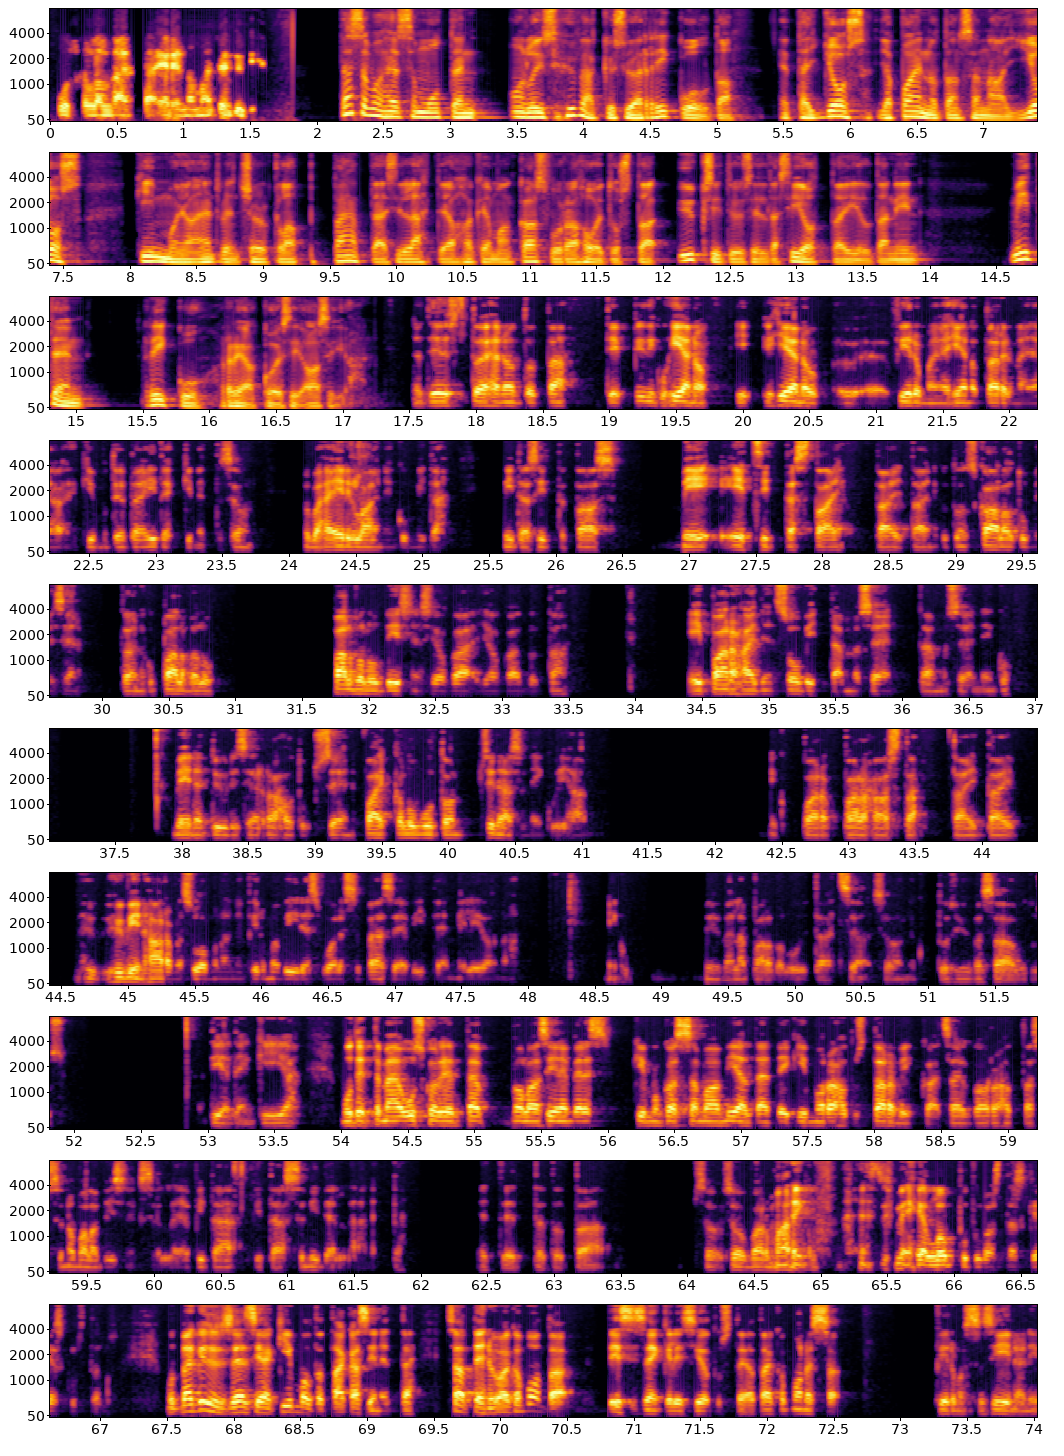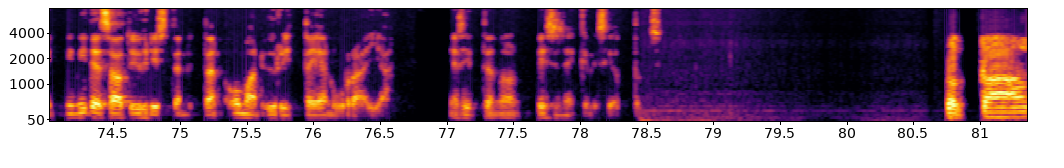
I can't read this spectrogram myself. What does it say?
uskalla väittää erinomaisen hyvin. Tässä vaiheessa muuten olisi hyvä kysyä Rikulta, että jos, ja painotan sanaa jos, Kimmo ja Adventure Club päättäisi lähteä hakemaan kasvurahoitusta yksityisiltä sijoittajilta, niin miten Riku reagoisi asiaan. No tietysti toihan on tota, niin kuin hieno, hieno firma ja hieno tarina, ja Kimmo tietää itsekin, että se on, vähän erilainen kuin mitä, mitä sitten taas me etsittäisiin tai, tai, tai niin kuin tuon skaalautumisen, tuo niin palvelu, palvelubisnes, joka, joka tota, ei parhaiten sovi tämmöiseen, tämmöiseen niin kuin meidän tyyliseen rahoitukseen, vaikka luvut on sinänsä niin kuin ihan niin kuin par, parhaasta tai, tai hy, hyvin harva suomalainen firma viides vuodessa pääsee viiteen miljoonaa niin kuin myymällä palveluita, että se on, se on niin kuin tosi hyvä saavutus tietenkin. Ja, mutta että mä uskon, että me ollaan siinä mielessä Kimmon kanssa samaa mieltä, että ei Kimmo rahoitus tarvikaan, että saa rahoittaa sen omalla bisneksellä ja pitää, pitää sen itsellään, että, että, että tota, se, se on varmaan niin kuin meidän lopputulos tässä keskustelussa. Mutta mä kysyn sen sijaan Kimmolta takaisin, että sä oot tehnyt aika monta bisnesenkelisijoitusta ja aika monessa firmassa siinä, niin, niin miten sä oot yhdistänyt tämän oman yrittäjän uran ja, ja sitten on bisnesenkelisijoittamisen? Totta,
